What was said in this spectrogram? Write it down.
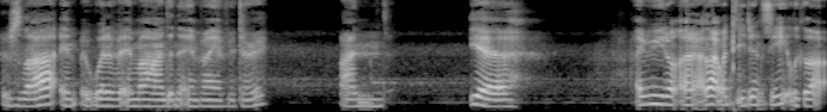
There's that, and one of it in my hand and it in my inventory and yeah, I really don't. Uh, that one you didn't see. Look at that.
